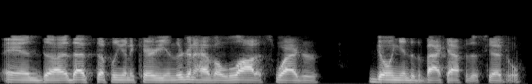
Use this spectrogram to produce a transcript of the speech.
and uh, that's definitely going to carry in. They're going to have a lot of swagger going into the back half of the schedule.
